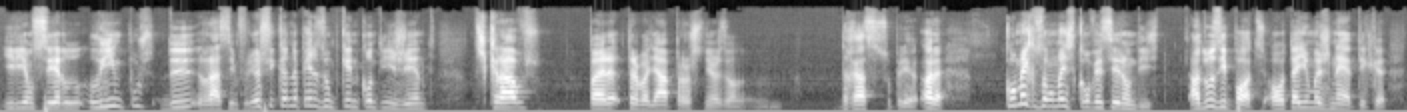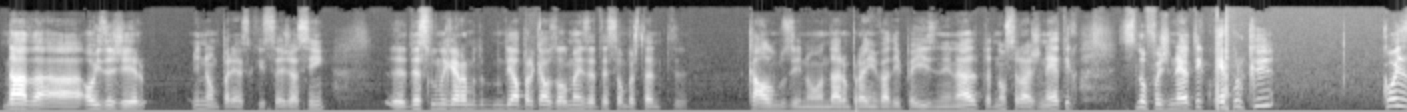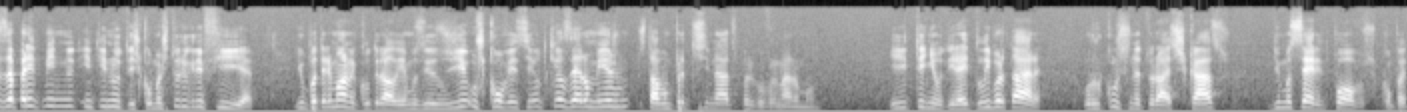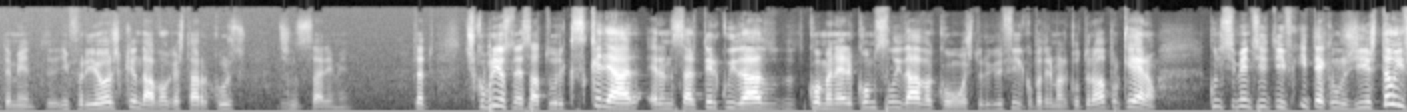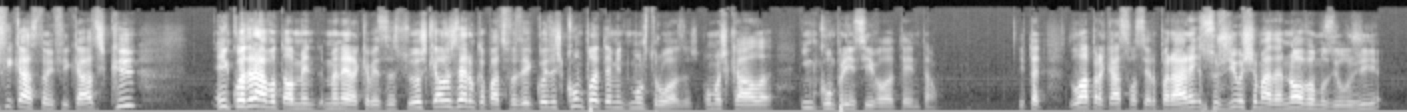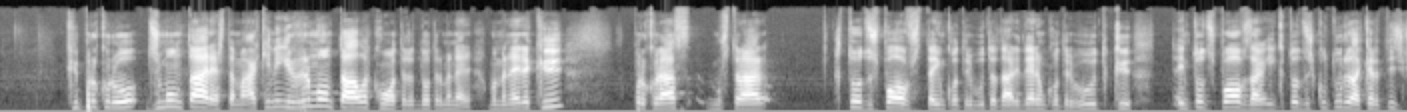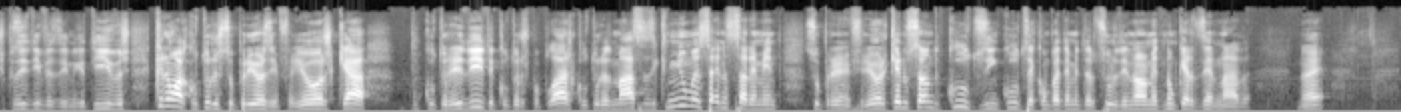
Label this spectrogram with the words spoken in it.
iriam ser limpos de raças inferiores, ficando apenas um pequeno contingente de escravos para trabalhar para os senhores de raça superior. Ora, como é que os alemães se convenceram disto? Há duas hipóteses. Ou têm uma genética dada ao exagero, e não parece que isso seja assim. Eh, da Segunda Guerra Mundial para cá, os alemães até são bastante calmos e não andaram para invadir países nem nada, portanto não será genético. Se não for genético, é porque coisas aparentemente inúteis, como a historiografia e o património cultural e a museologia, os convenceu de que eles eram mesmo, estavam predestinados para governar o mundo. E tinham o direito de libertar os recursos naturais escassos de uma série de povos completamente inferiores que andavam a gastar recursos desnecessariamente. Portanto, descobriu-se nessa altura que se calhar era necessário ter cuidado com a maneira como se lidava com a historiografia e com o património cultural, porque eram conhecimento científico e tecnologias tão eficazes, tão eficazes, que enquadravam de tal maneira a cabeça das pessoas que elas eram capazes de fazer coisas completamente monstruosas, a uma escala incompreensível até então. E portanto, de lá para cá, se vocês repararem, surgiu a chamada nova museologia, que procurou desmontar esta máquina e remontá-la com outra, de outra maneira. Uma maneira que procurasse mostrar que todos os povos têm um contributo a dar e deram um contributo, que em todos os povos há, e que todas as culturas há características positivas e negativas, que não há culturas superiores e inferiores, que há cultura erudita, culturas populares, cultura de massas e que nenhuma é necessariamente superior ou inferior, que a noção de cultos e incultos é completamente absurda e normalmente não quer dizer nada, não é?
